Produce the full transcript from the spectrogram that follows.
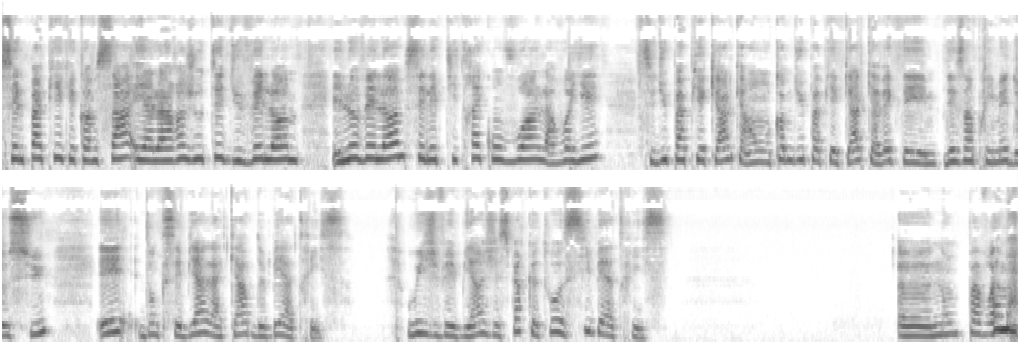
c'est le papier qui est comme ça et elle a rajouté du vélum. Et le vélum, c'est les petits traits qu'on voit là, voyez? C'est du papier calque, hein, comme du papier calque avec des, des imprimés dessus. Et donc, c'est bien la carte de Béatrice. Oui, je vais bien. J'espère que toi aussi, Béatrice. Euh, non, pas vraiment.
